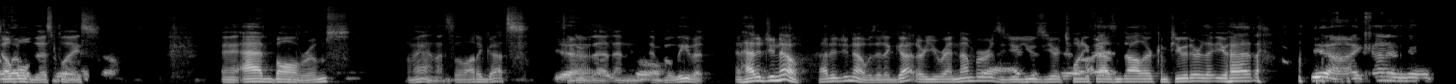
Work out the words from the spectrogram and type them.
double this place hotel. and add ballrooms. Man, that's a lot of guts to yeah do that and, so- and believe it. And how did you know? How did you know? Was it a gut or you ran numbers? Did you use your twenty thousand dollar computer that you had? yeah, I kind of knew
